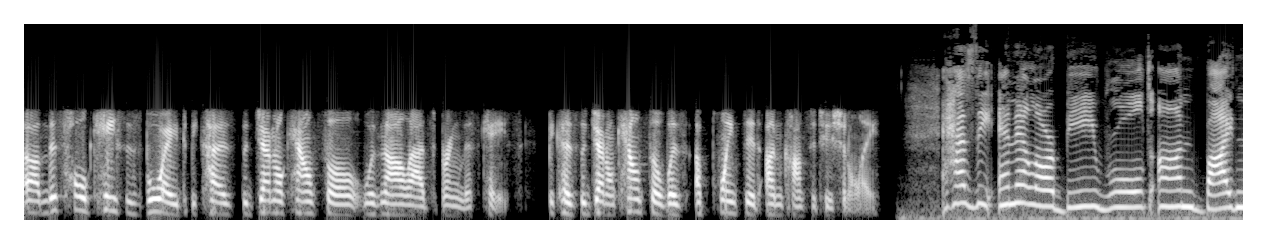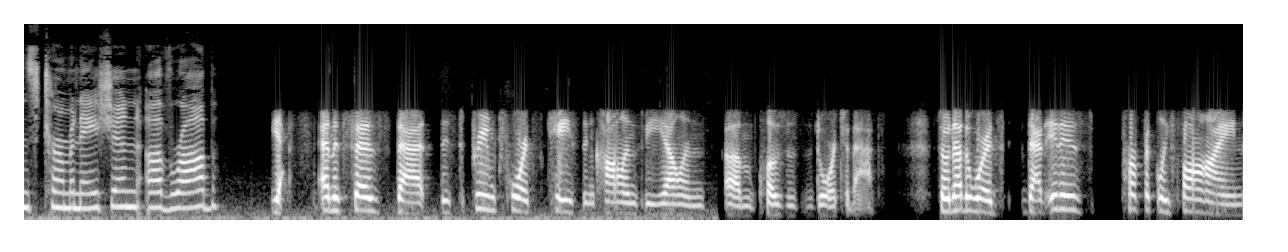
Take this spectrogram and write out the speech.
um, this whole case is void because the general counsel was not allowed to bring this case because the general counsel was appointed unconstitutionally. Has the NLRB ruled on Biden's termination of Robb? Yes. And it says that the Supreme Court's case in Collins v. Yellen um, closes the door to that. So, in other words, that it is perfectly fine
